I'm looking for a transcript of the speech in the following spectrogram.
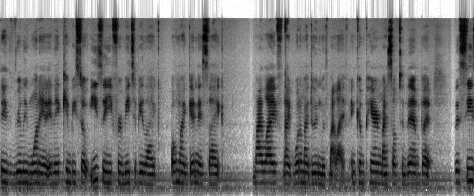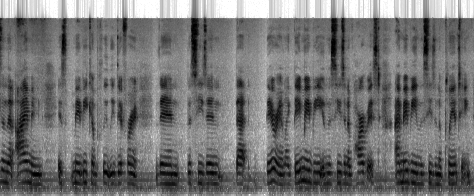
they really wanted and it can be so easy for me to be like oh my goodness like my life, like what am I doing with my life and comparing myself to them. But the season that I'm in is maybe completely different than the season that they're in. Like they may be in the season of harvest. I may be in the season of planting.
